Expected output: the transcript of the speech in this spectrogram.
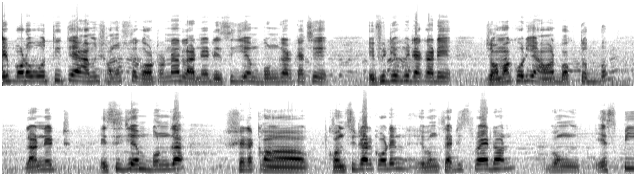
এর পরবর্তীতে আমি সমস্ত ঘটনা লার্নেট এসিজিএম বনগার কাছে এফিডেভিট আকারে জমা করি, আমার বক্তব্য। লার্নেট এসিজিএম বনগা সেটা কনসিডার করেন এবং স্যাটিসফাইড হন এবং এসপি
